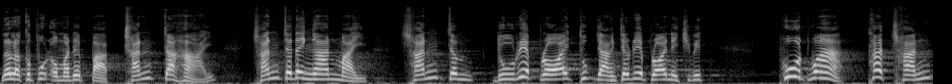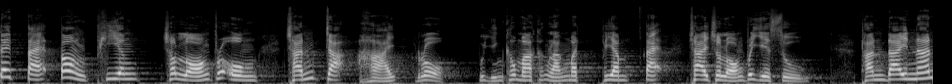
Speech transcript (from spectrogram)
แล้วเราก็พูดออกมาได้ปาก ฉันจะหาย ฉันจะได้งานใหม่ ฉันจะดูเรียบร้อย ทุกอย่างจะเรียบร้อยในชีวิต พูดว่าถ้าฉันได้แตะต้องเพียงฉลองพระองค์ ฉันจะหายโรค ผู้หญิงเข้ามาข้างหลังมาพยายามแตะชายฉลองพระเยซู ทันใดนั้น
